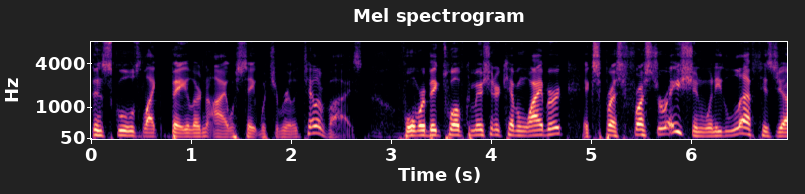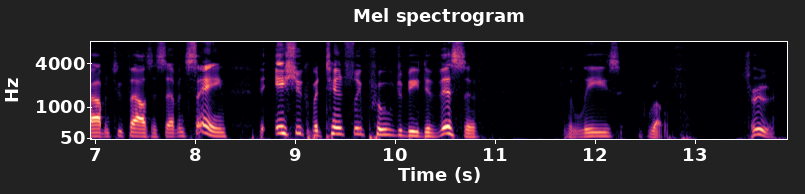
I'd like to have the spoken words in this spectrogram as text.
than schools like Baylor and Iowa State, which are rarely televised. Former Big 12 Commissioner Kevin Weiberg expressed frustration when he left his job in 2007, saying the issue could potentially prove to be divisive for the league's growth. Truth.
